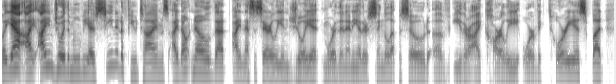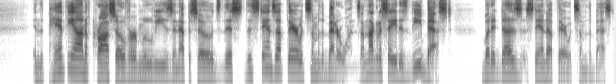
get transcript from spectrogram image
But yeah, I, I enjoy the movie. I've seen it a few times. I don't know that I necessarily enjoy it more than any other single episode of either iCarly or Victorious, but in the pantheon of crossover movies and episodes, this this stands up there with some of the better ones. I'm not going to say it is the best, but it does stand up there with some of the best.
